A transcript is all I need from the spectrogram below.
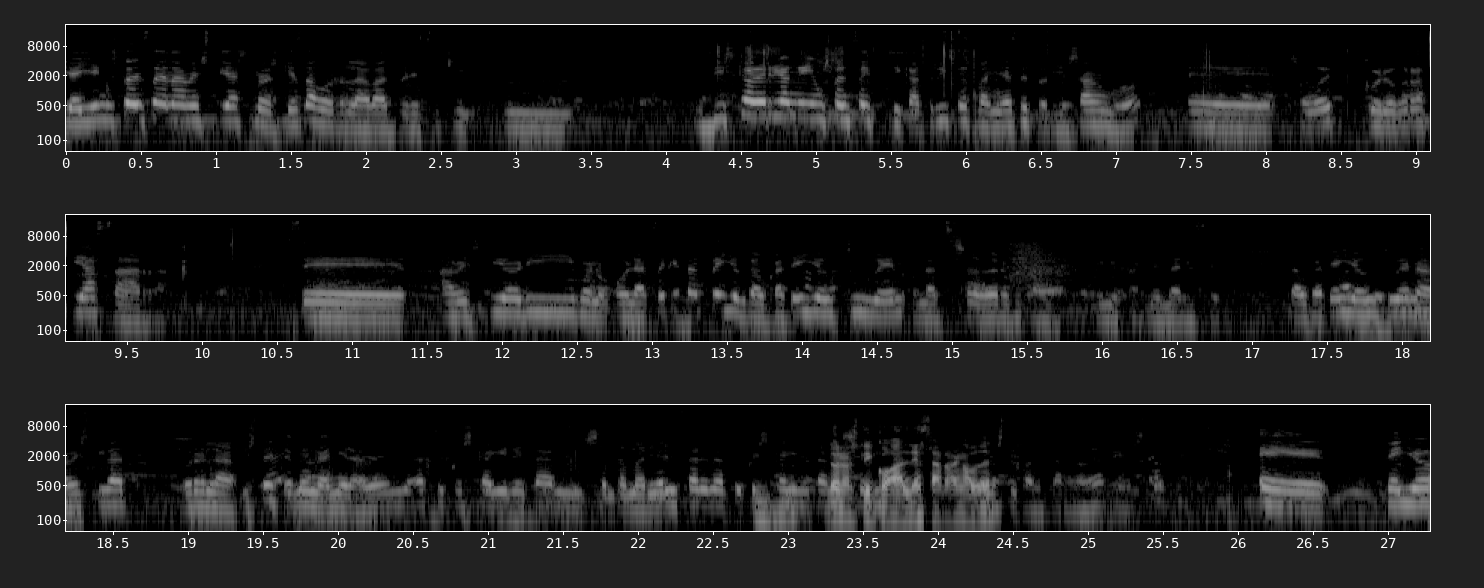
gehien gustatzen zaidan abestia, bueno, eski ez dago horrela bat bereziki. Mm, diska berrian gehien gustatzen zait zikatrizez, baina ez dut hori esango. E, esango dut koreografia zaharrak. Ze abesti hori, bueno, olatzek eta peiok daukate YouTubeen, olatz sodorrek eta peio armendarizek. Daukate YouTubeen abesti bat horrela, uste hemen gainera, den atzeko eskaileretan, Santa Maria Lizaren atzeko eskaileretan. Donostiko alde zarran gaude. Donostiko alde gaude, Donosto. Eh, peio,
